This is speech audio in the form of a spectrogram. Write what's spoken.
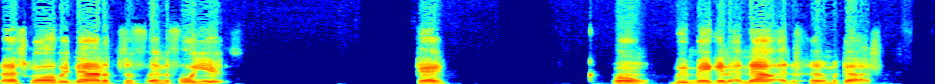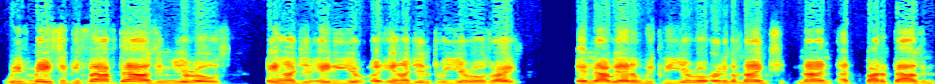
Now let's scroll all the way down to in the four years. Okay. Boom. We're making now. Oh my gosh, we've made sixty-five thousand euros, eight hundred eighty euro, uh, eight hundred and three euros, right? And now we had a weekly euro earning of nine nine about a thousand,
